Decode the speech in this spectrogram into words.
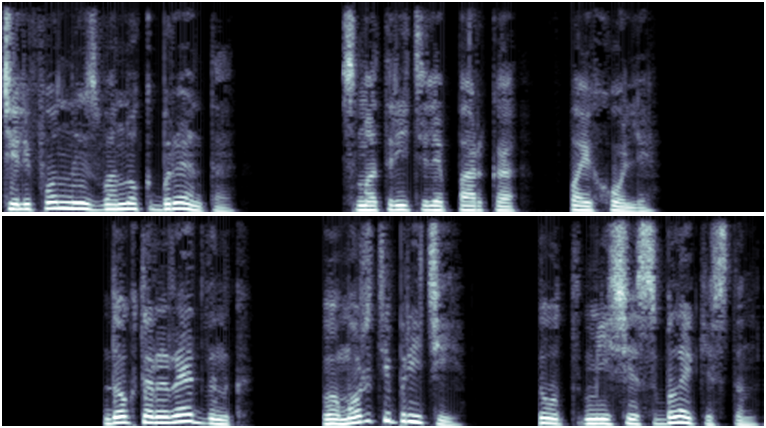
телефонный звонок Брента, смотрителя парка в Пайхолле. «Доктор Редвинг, вы можете прийти? Тут миссис Блэкистон.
